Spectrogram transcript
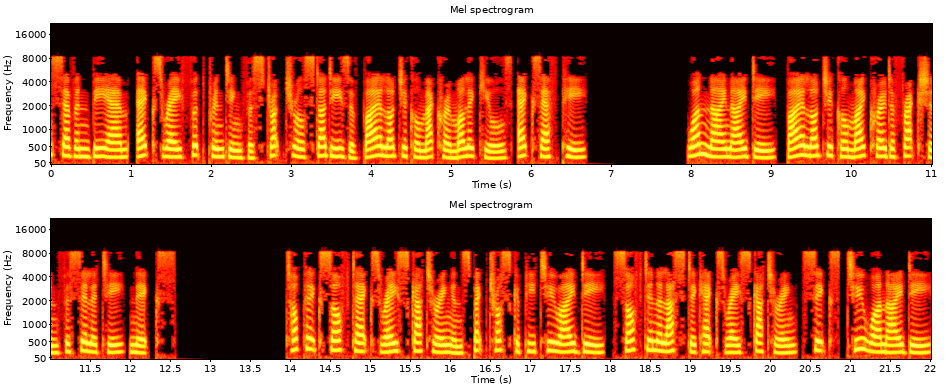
17BM, X-ray footprinting for structural studies of biological macromolecules XFP 19ID, Biological Microdiffraction Facility NYX. Topic soft X-ray scattering and spectroscopy 2ID, soft inelastic X-ray scattering SIX 21ID,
